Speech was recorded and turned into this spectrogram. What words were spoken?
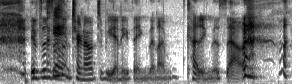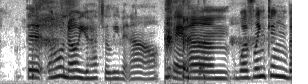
if this Okay. doesn't turn out to be anything, then I'm cutting this out. the, oh no, you have to leave it now. Okay. Um, was Lincoln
